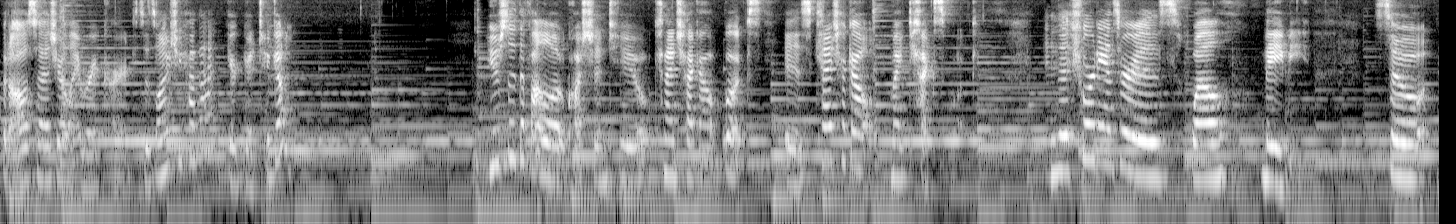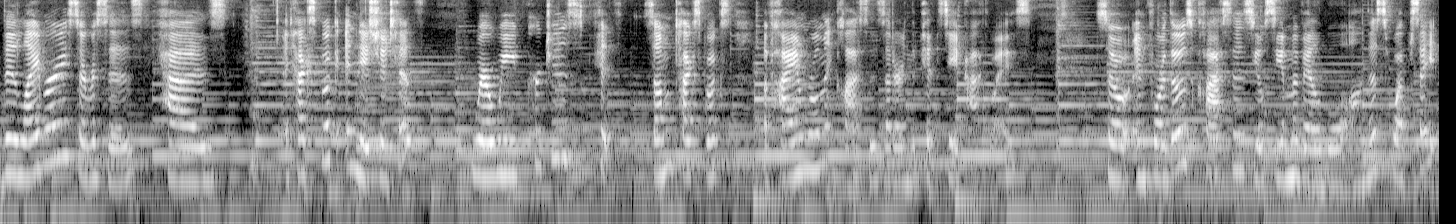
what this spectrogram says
but also as your library card. So as long as you have that, you're good to go. Usually the follow-up question to can I check out books is can I check out my textbook? And the short answer is, well, maybe. So the library services has a textbook initiative where we purchase some textbooks of high enrollment classes that are in the Pitt State Pathways. So, and for those classes, you'll see them available on this website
